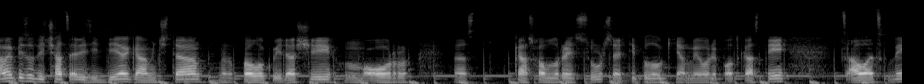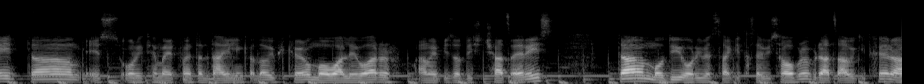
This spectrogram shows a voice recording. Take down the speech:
ამ ეპიზოდის ჩაწერის იდეა გამიჩნდა ბოლო კვირაში ორ განსხვავებულ რესურს, ერთი ბლოგი და მეორე პოდკასტი წავაწყდი და ეს ორი თემა ერთმანეთთან დაილინკა და ვიფიქრე რომ მოვალე ვარ ამ ეპიზოდის ჩაწერის და მოდი ორივე საკითხზე ვისაუბრებ, რა წავიკითხე, რა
